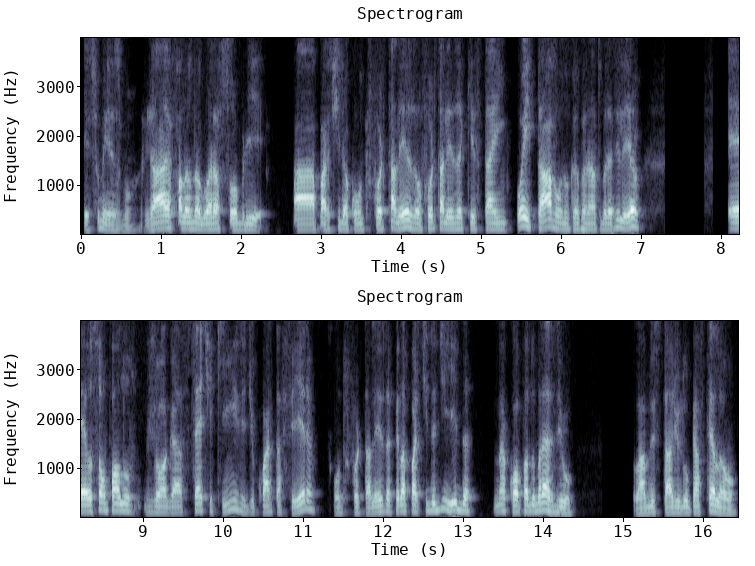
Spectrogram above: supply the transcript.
Isso mesmo. Já falando agora sobre a partida contra o Fortaleza, o Fortaleza que está em oitavo no Campeonato Brasileiro. É, o São Paulo joga às 7h15 de quarta-feira contra o Fortaleza pela partida de ida na Copa do Brasil, lá no estádio do Castelão.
